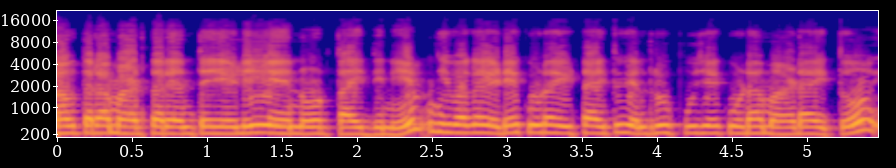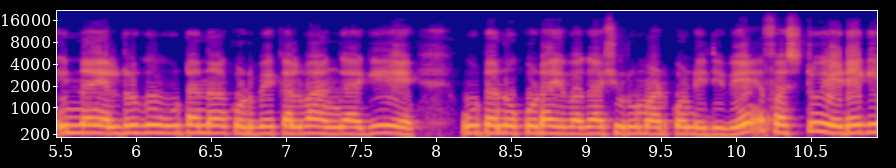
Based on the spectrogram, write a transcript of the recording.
ಯಾವ ತರ ಮಾಡ್ತಾರೆ ಅಂತ ಹೇಳಿ ನೋಡ್ತಾ ಇದ್ದೀನಿ. ಇವಾಗ ಎಡೆ ಕೂಡ ಇಟ್ಟಾಯ್ತು. ಎಲ್ಲರೂ ಪೂಜೆ ಕೂಡ ಮಾಡಾಯ್ತು. ಇನ್ನ ಎಲ್ರಿಗೂ ಊಟನ ಕೊಡ್ಬೇಕಲ್ವಾ? ಹಂಗಾಗಿ ಊಟನೂ ಕೂಡ ಇವಾಗ ಶುರು ಮಾಡ್ಕೊಂಡಿದೀವಿ. ಫಸ್ಟ್ ಎಡೆಗೆ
